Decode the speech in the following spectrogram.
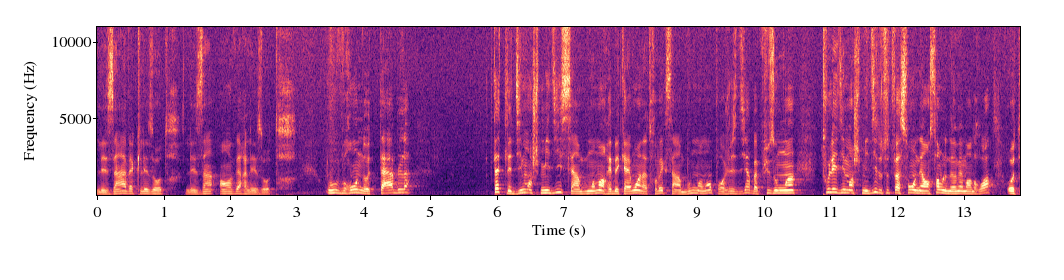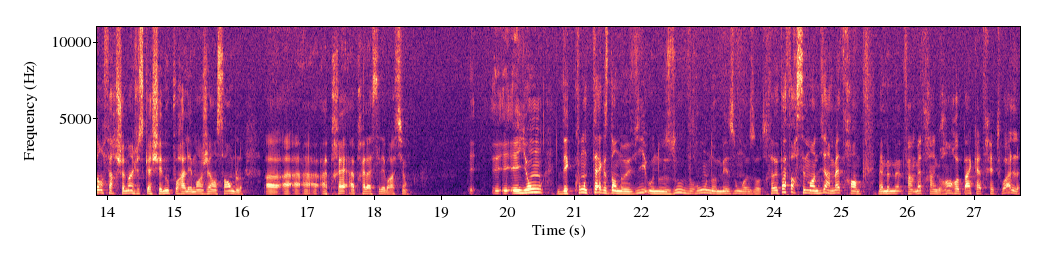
les uns avec les autres, les uns envers les autres. Ouvrons nos tables. Peut-être les dimanches midi, c'est un bon moment. Rebecca et moi, on a trouvé que c'est un bon moment pour juste dire, bah, plus ou moins tous les dimanches midi, de toute façon, on est ensemble au même endroit. Autant faire chemin jusqu'à chez nous pour aller manger ensemble euh, après, après la célébration ayons des contextes dans nos vies où nous ouvrons nos maisons aux autres. Ça ne veut pas forcément dire mettre, un grand repas 4 étoiles.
